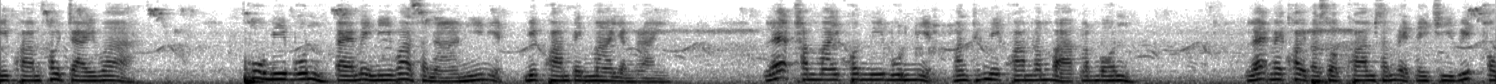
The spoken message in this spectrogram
มีความเข้าใจว่า ผู้มีบุญแต่ไม่มีวาสนานี้เนี่ยมีความเป็นมาอย่างไร และทำไมคนมีบุญเนี่ยมันถึงมีความลำบากลำบน และไม่ค่อยประสบความสำเร็จในชีวิตเท่า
